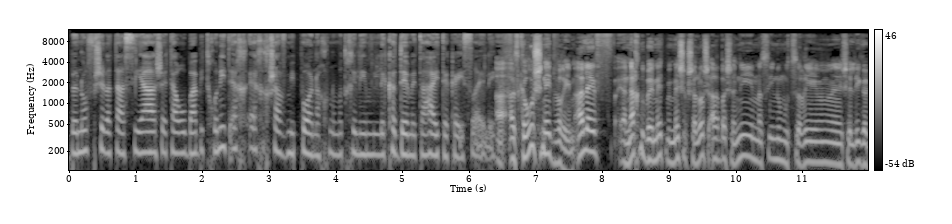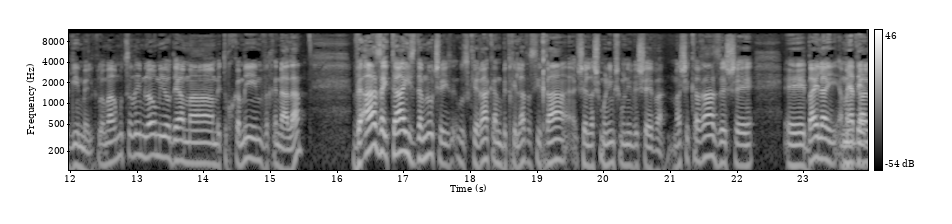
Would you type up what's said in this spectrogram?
בנוף של התעשייה שהייתה רובה ביטחונית, איך, איך עכשיו מפה אנחנו מתחילים לקדם את ההייטק הישראלי? אז קרו שני דברים. א', אנחנו באמת במשך שלוש-ארבע שנים עשינו מוצרים של ליגה ג', כלומר מוצרים לא מי יודע מה מתוחכמים וכן הלאה. ואז הייתה הזדמנות שהוזכרה כאן בתחילת השיחה של ה-80-87. מה שקרה זה שבא אליי המנכ"ל...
